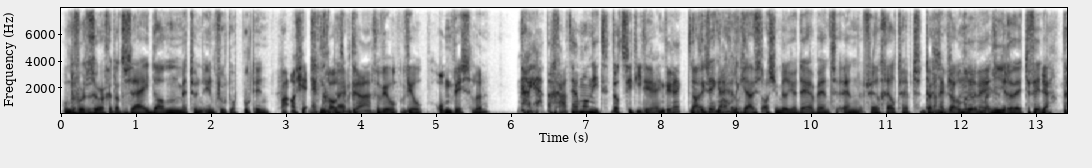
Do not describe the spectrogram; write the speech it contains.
Om ervoor te zorgen dat zij dan met hun invloed op Poetin. Maar als je echt grote daar... bedragen wil, wil omwisselen. Nou ja, dat gaat helemaal niet. Dat ziet iedereen direct. Nou, ik denk eigenlijk juist als je miljardair bent en veel geld hebt, dat dan je wel andere wegen. manieren weet te vinden. Ja,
